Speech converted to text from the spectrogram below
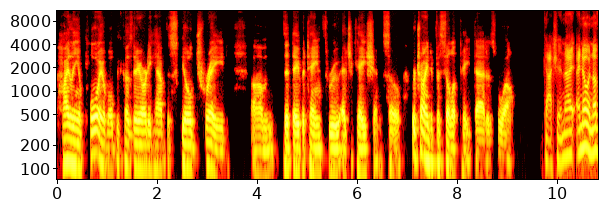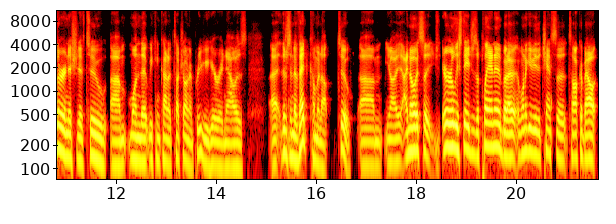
highly employable because they already have the skilled trade um, that they've attained through education. So we're trying to facilitate that as well. Gotcha. And I, I know another initiative too, um, one that we can kind of touch on and preview here right now is uh, there's an event coming up too. Um, you know, I, I, know it's a early stages of planning, but I, I want to give you the chance to talk about,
